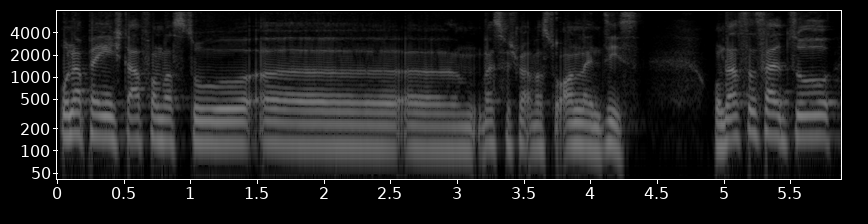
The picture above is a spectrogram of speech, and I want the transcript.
Unabhängig davon, was du, äh, äh, weißt du, was du online siehst. Und das ist halt so,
